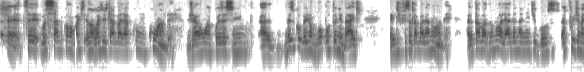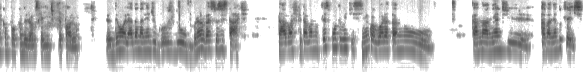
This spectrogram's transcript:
É, você, você sabe que eu não gosto, eu não gosto de trabalhar com, com under. Já é uma coisa assim, a, mesmo que eu veja uma boa oportunidade, é difícil trabalhar no under. Aí eu tava dando uma olhada na linha de gols, fugindo aqui um pouquinho dos jogos que a gente preparou eu dei uma olhada na linha de gols do Bran versus Start. Tava, acho que tava no 3.25, agora tá no tá na linha de tá na linha do 3.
